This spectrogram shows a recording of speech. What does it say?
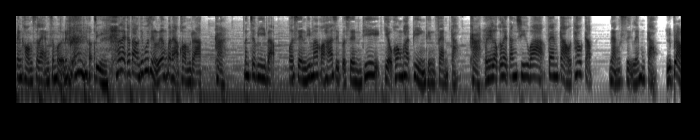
เป็นของแสลงเสมอนะพี่อ้อยเนอะจริงเมื่อไหร่ก็ตามที่พูดถึงเรื่องปัญหาความรัก ค่ะ มันจะมีแบบเปอร์เซ็นต์ที่มากกว่า 50%ที่เกี่ยวข้องพัดพิงถึงแฟนเก่าค่ะ วันนี้เราก็เลยตั้งชื่อว่าแฟนเก่าเท่ากับหนังสือเล่มเก่า หรือเปล่า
